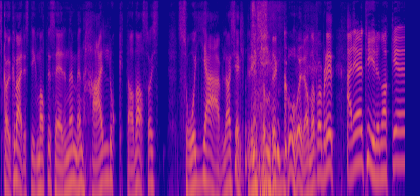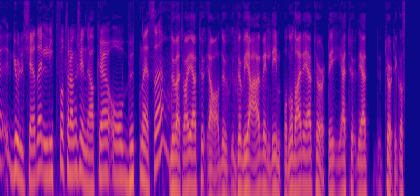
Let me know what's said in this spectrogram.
skal jo ikke være stigmatiserende, men her lukta det altså så jævla kjeltring som det går an å få blitt. Er det tyrenakke, gullkjede, litt for trang skinnjakke og butt nese? Du vet hva, jeg, ja, du, du, vi er veldig innpå noe der. Jeg turte, jeg, jeg turte ikke å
